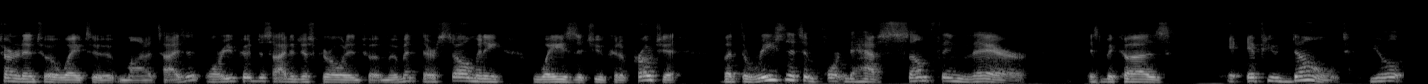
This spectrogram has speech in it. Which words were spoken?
turn it into a way to monetize it, or you could decide to just grow it into a movement. There's so many ways that you could approach it. But the reason it's important to have something there is because if you don't, you'll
